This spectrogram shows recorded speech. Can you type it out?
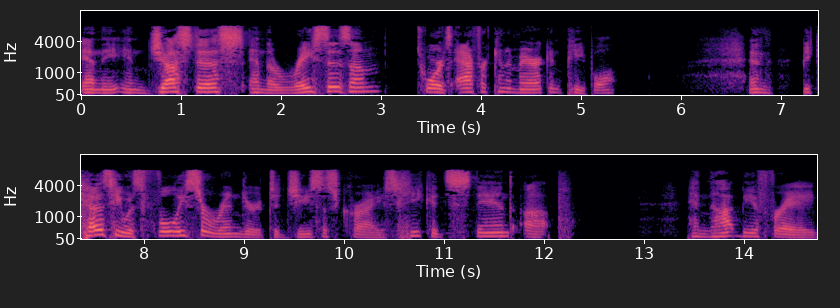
and the injustice and the racism towards African American people. And because he was fully surrendered to Jesus Christ, he could stand up and not be afraid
